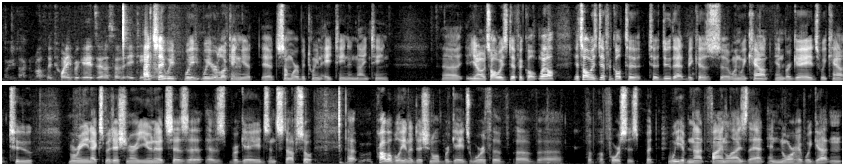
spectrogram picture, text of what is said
So you're talking roughly 20 brigades then instead of 18? I'd say we, we, we are looking at, at somewhere between 18 and 19. Uh, you know, it's always difficult. Well, it's always difficult to, to do that because uh, when we count in brigades, we count two Marine Expeditionary Units as uh, as brigades and stuff. So uh, probably an additional brigade's worth of of, uh, of, of forces. But we have not finalized that, and nor have we gotten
